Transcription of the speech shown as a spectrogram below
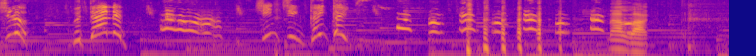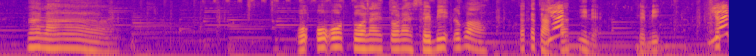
ชิโร่มาดามิชิจรินไก่ไก่น่ารัก น่ารัก โอ้โอ้โอ้ตัวอะไร ตัวอะไร เซมิหรือเปล่าแล้วกระจับนี่เนี่ย เซมิเยัด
